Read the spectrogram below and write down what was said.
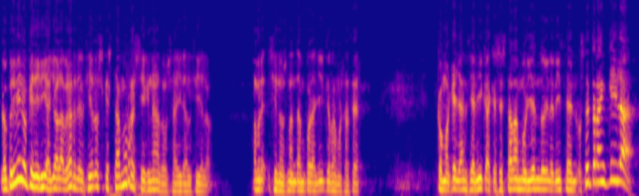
Lo primero que diría yo al hablar del cielo es que estamos resignados a ir al cielo. Hombre, si nos mandan por allí, ¿qué vamos a hacer? Como aquella ancianica que se estaba muriendo y le dicen, usted tranquila,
